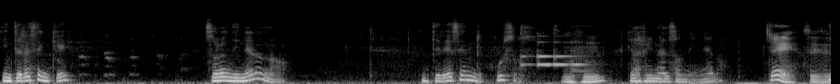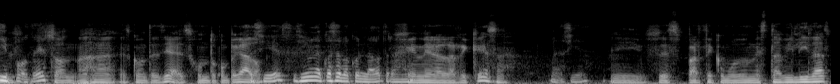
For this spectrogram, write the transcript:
¿Interés en qué? ¿Solo en dinero? No. Interés en recursos, que al final son dinero. Sí, sí, sí. Y sí, poder. Son, ajá, es como te decía, es junto con pegado. Así es. Si una cosa va con la otra. ¿no? Genera la riqueza. Así es. Y pues, es parte como de una estabilidad.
